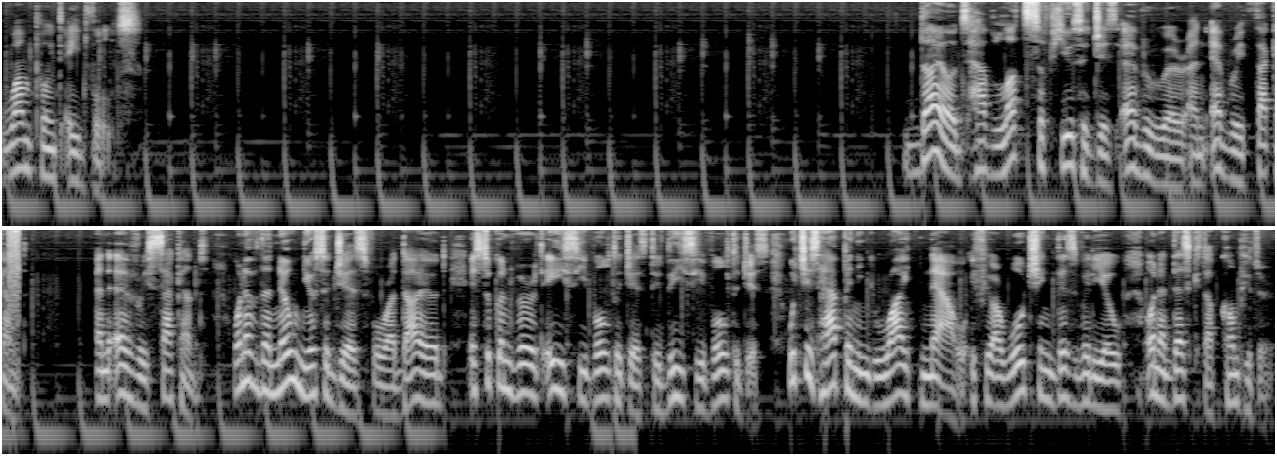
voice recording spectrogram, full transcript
1.8 volts. Diodes have lots of usages everywhere and every second. And every second, one of the known usages for a diode is to convert AC voltages to DC voltages, which is happening right now if you are watching this video on a desktop computer.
